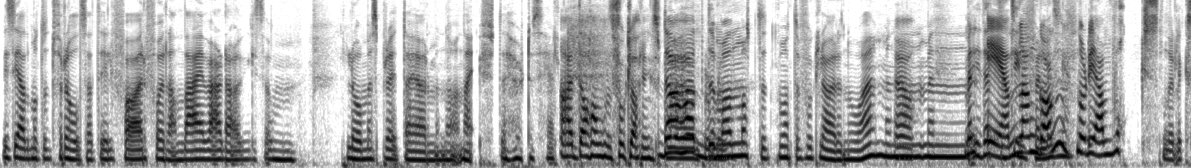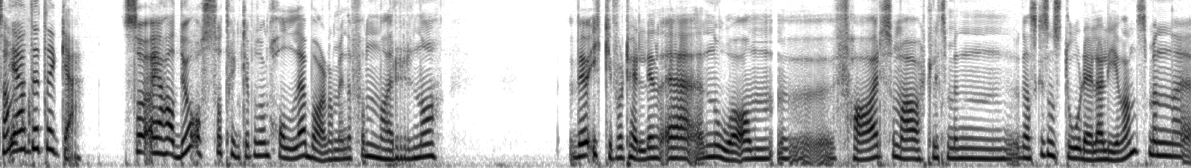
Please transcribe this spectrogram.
Hvis de hadde måttet forholde seg til far foran deg hver dag som lå med sprøyta i armen og Nei, uff, det hørtes helt Nei, da hadde Da hadde man måttet måtte forklare noe, men, Ja. men, Men i dette en eller annen gang, så- når de er voksne, liksom. Ja, det tenker jeg. Så jeg hadde jo også tenkt litt på sånn, holder jeg barna mine for narr nå? Ved å ikke fortelle dem eh, noe om øh, far, som har vært liksom en ganske sånn stor del av livet hans. Men øh,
